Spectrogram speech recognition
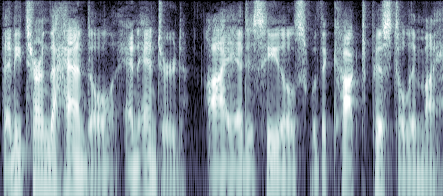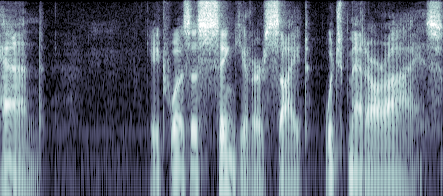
Then he turned the handle, and entered, I at his heels, with the cocked pistol in my hand. It was a singular sight which met our eyes.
